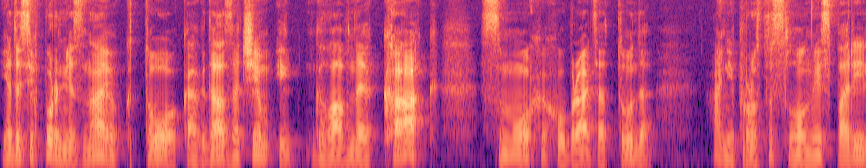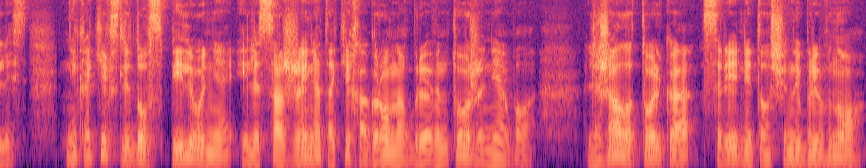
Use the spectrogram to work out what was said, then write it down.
я до сих пор не знаю, кто, когда, зачем и, главное, как смог их убрать оттуда. Они просто словно испарились. Никаких следов спиливания или сожжения таких огромных бревен тоже не было. Лежало только средней толщины бревно,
